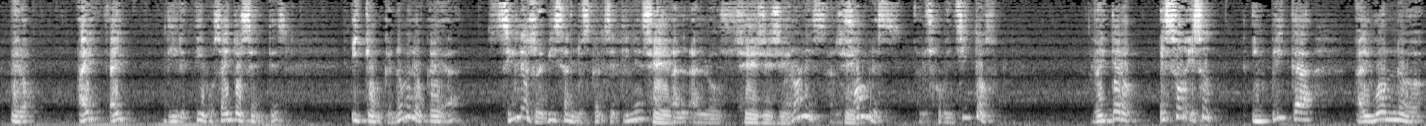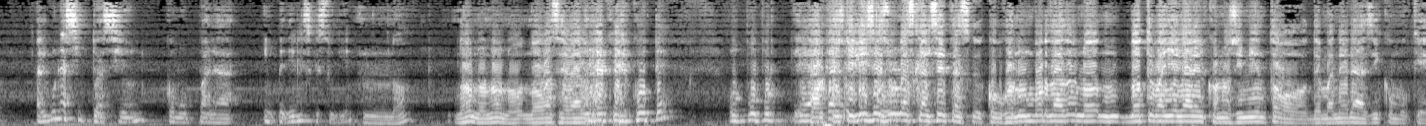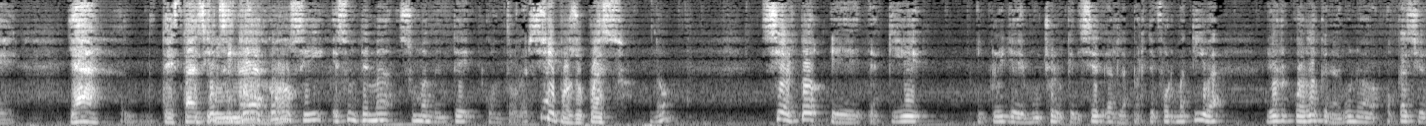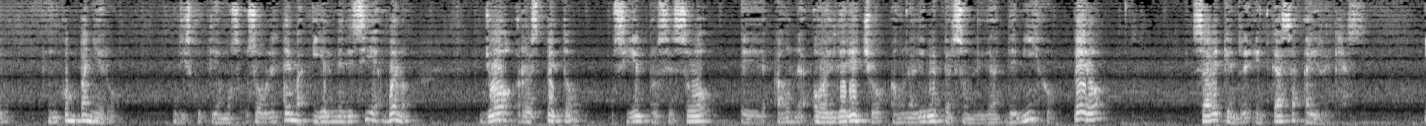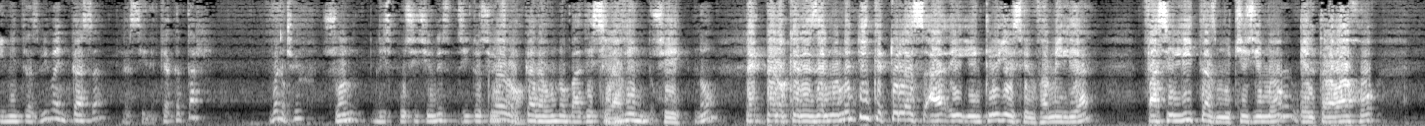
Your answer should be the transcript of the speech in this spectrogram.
Pero hay, hay directivos, hay docentes, y que aunque no me lo crea, sí les revisan los calcetines Sí. a, a los Sí, sí, sí. varones, a los hombres, a los jovencitos. Reitero, eso, eso implica algún, uh, alguna situación como para impedirles que estudien. no, no, no, no, no, no va a ser algo ¿Repercute? ¿O por, por- Porque utilices unas calcetas con, con un bordado, no, no te va a llegar el conocimiento de manera así como que ya te estás Entonces, iluminando, como ¿no? si es un tema sumamente controversial. Sí, por supuesto. ¿no? Cierto, eh, aquí incluye mucho lo que dice Edgar, la parte formativa. Yo recuerdo que en alguna ocasión un compañero discutíamos sobre el tema y él me decía, bueno, yo respeto si el proceso eh, a una, o el derecho a una libre personalidad de mi hijo, pero sabe que en, re- en casa hay reglas. Y mientras viva en casa, las tiene que acatar. Bueno, Sí. son disposiciones, situaciones Claro. que cada uno va decidiendo, sí. ¿no? Pe- Pero que desde el momento en que tú las ah, incluyes en familia, facilitas muchísimo Claro. el trabajo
